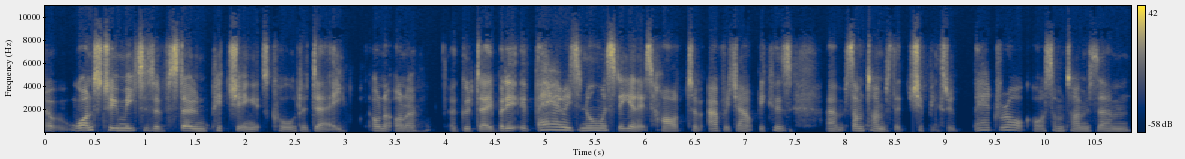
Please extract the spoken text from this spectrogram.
one to two meters of stone pitching. It's called a day on a, on a, a good day, but it, it, varies enormously and it's hard to average out because um, sometimes they're chipping through bedrock or sometimes um,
